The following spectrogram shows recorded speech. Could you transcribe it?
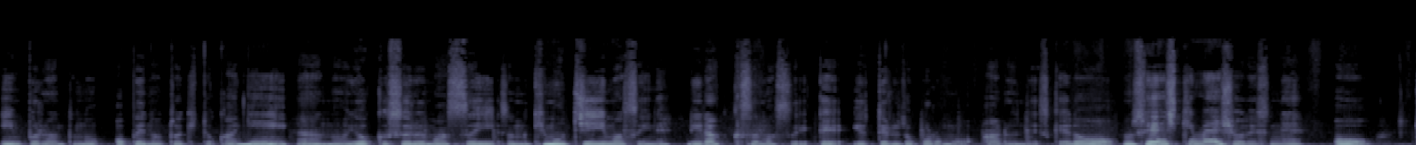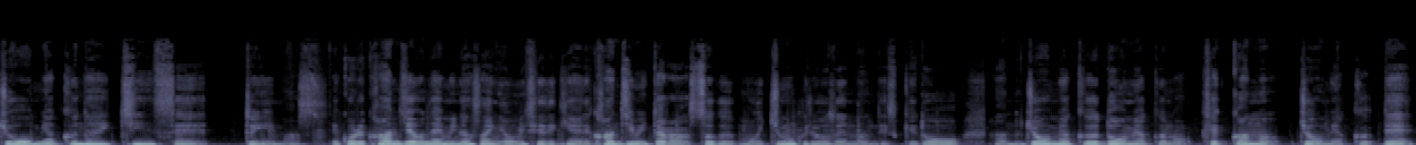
インプラントのオペの時とかにあのよくする麻酔その気持ちいい麻酔ねリラックス麻酔って言ってるところもあるんですけど正式名称ですねを静脈内鎮静と言います。でこれ漢字をね皆さんにお見せできないので漢字見たらすぐもう一目瞭然なんですけどあの静脈動脈の血管の静脈で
